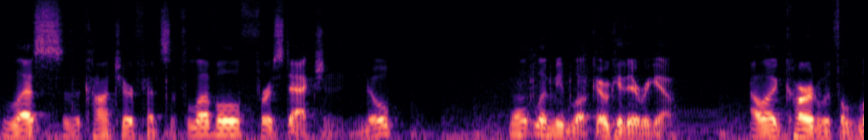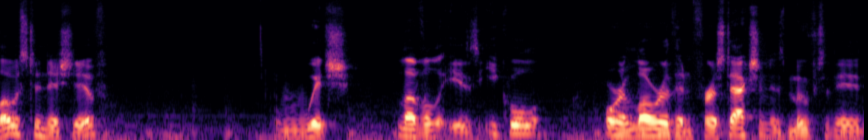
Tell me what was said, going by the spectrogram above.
less the counter offensive level. First action. Nope. Won't let me look. Okay, there we go. Allied card with the lowest initiative, which level is equal or lower than first action is moved to the...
